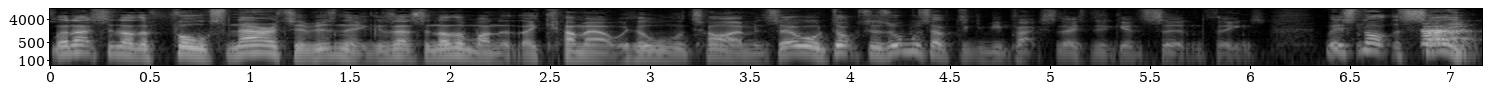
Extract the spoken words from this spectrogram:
Well, that's another false narrative, isn't it? Because that's another one that they come out with all the time and say, "Well, doctors always have to be vaccinated against certain things," but it's not the same. No,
